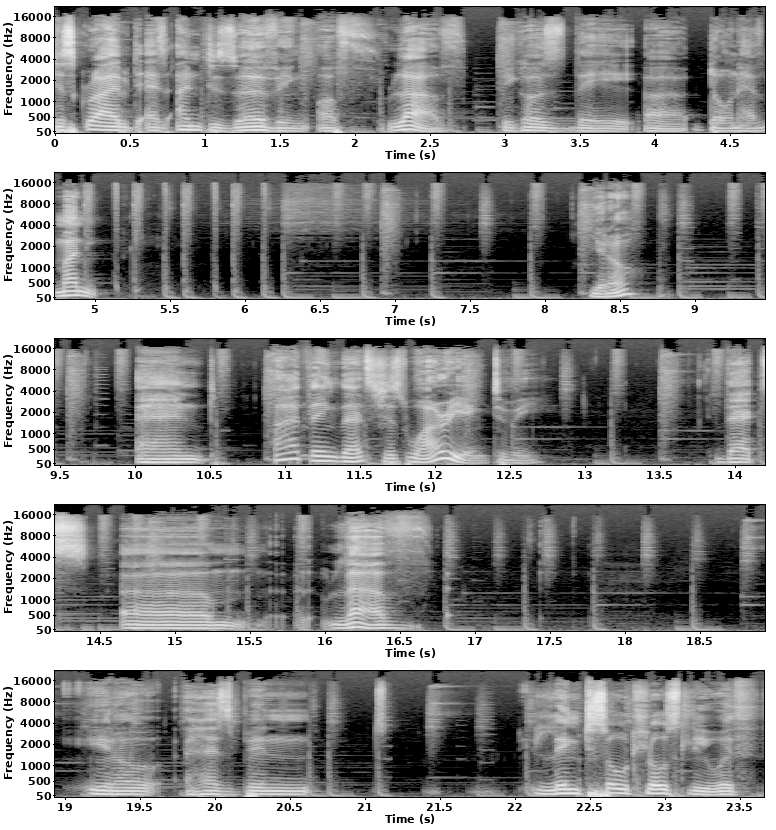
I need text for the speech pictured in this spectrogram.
described as undeserving of love because they uh, don't have money. You know? And I think that's just worrying to me. That um, love, you know, has been linked so closely with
